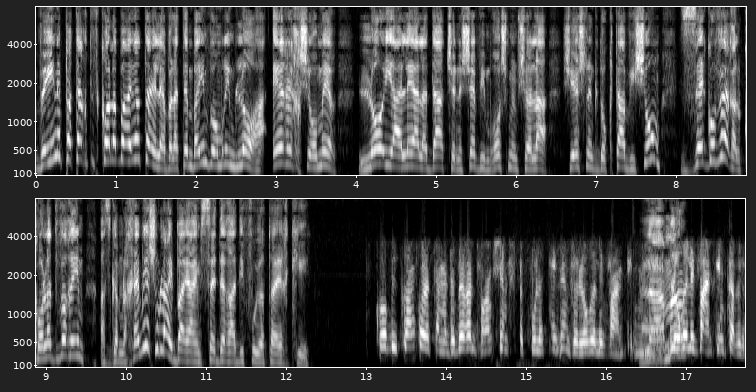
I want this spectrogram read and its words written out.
והנה פתרת את כל הבעיות האלה, אבל אתם באים ואומרים לא, הערך שאומר לא יעלה על הדעת שנשב עם ראש ממשלה שיש נגדו כתב אישום, זה גובר על כל הדברים. אז גם לכם יש אולי בעיה עם סדר העדיפויות הערכי. קובי, קודם כל אתה מדבר על דברים שהם ספקולטיביים ולא רלוונטיים. למה? לא רלוונטיים כרגע.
